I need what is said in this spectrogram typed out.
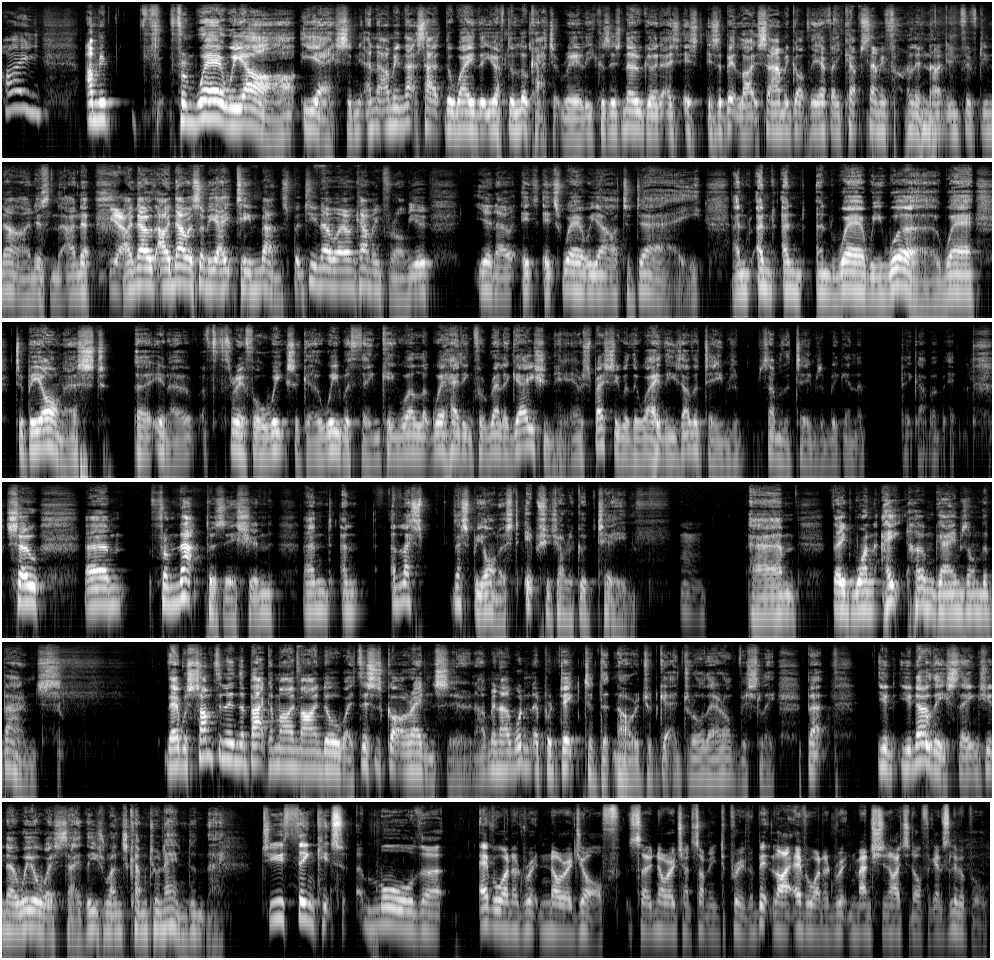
I I mean, f- from where we are, yes, and, and I mean that's how, the way that you have to look at it, really, because there's no good. It's, it's, it's, a bit like Sam. We got the FA Cup semi-final in 1959, isn't it? I know, yeah. I know, I know. It's only 18 months, but do you know where I'm coming from? You, you know, it's it's where we are today, and and and and where we were. Where, to be honest, uh, you know, three or four weeks ago, we were thinking, well, look, we're heading for relegation here, especially with the way these other teams, some of the teams, are beginning to pick up a bit. So um, from that position, and and and let's let's be honest, Ipswich are a good team. Mm. Um, they'd won eight home games on the bounce. There was something in the back of my mind always. This has got to end soon. I mean, I wouldn't have predicted that Norwich would get a draw there, obviously, but you you know these things. You know, we always say these runs come to an end, don't they? Do you think it's more that everyone had written Norwich off, so Norwich had something to prove. A bit like everyone had written Manchester United off against Liverpool.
